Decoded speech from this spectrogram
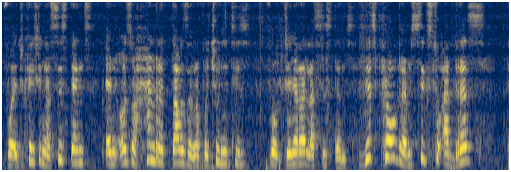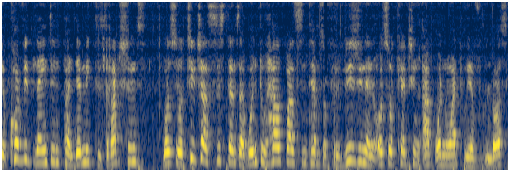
for education assistants and also 100,000 opportunities for general assistants. This program seeks to address the COVID 19 pandemic disruptions because your teacher assistants are going to help us in terms of revision and also catching up on what we have lost.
